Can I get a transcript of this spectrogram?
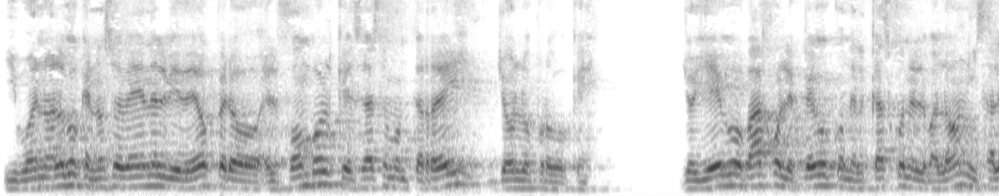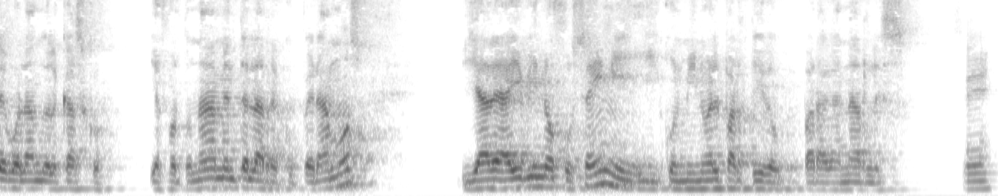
Y bueno, algo que no se ve en el video, pero el fumble que se hace Monterrey, yo lo provoqué. Yo llego, bajo, le pego con el casco en el balón y sale volando el casco. Y afortunadamente la recuperamos. Y ya de ahí vino Hussein y, culminó el partido para ganarles. Sí.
